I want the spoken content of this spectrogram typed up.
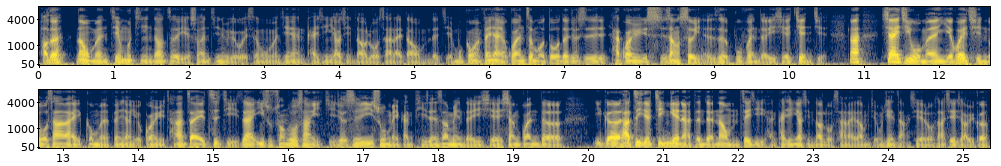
好的，那我们节目进行到这也算进入一个尾声。我们今天很开心邀请到罗莎来到我们的节目，跟我们分享有关这么多的，就是他关于时尚摄影的这部分的一些见解。那下一集我们也会请罗莎来跟我们分享有关于他在自己在艺术创作上以及就是艺术美感提升上面的一些相关的一个他自己的经验啊等等。那我们这一集很开心邀请到罗莎来到我们节目现场，谢谢罗莎，谢谢小鱼哥，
